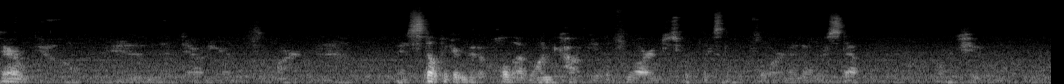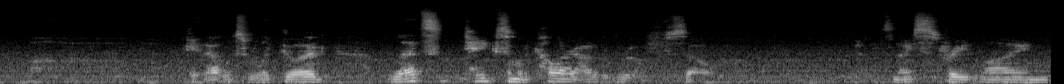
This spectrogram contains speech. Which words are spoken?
There we go. I still think I'm going to pull that one copy of the floor and just replace the whole floor in another step or two. Um, okay, that looks really good. Let's take some of the color out of the roof. So, these nice straight lines.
